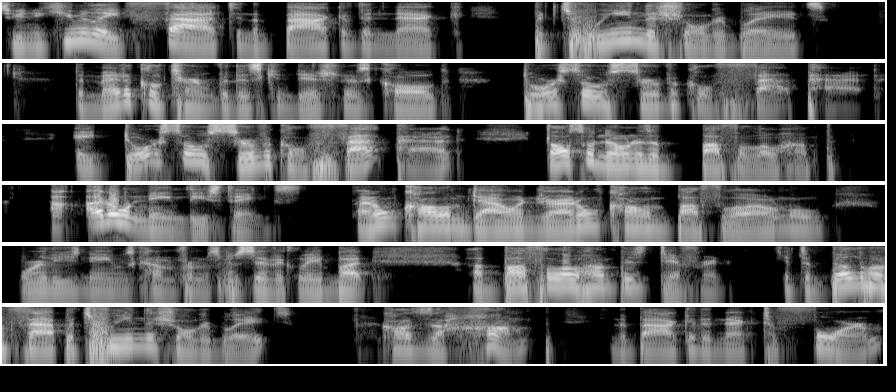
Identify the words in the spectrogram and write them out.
So you can accumulate fat in the back of the neck between the shoulder blades. The medical term for this condition is called dorsocervical fat pad. A dorsocervical fat pad, it's also known as a buffalo hump. I don't name these things. I don't call them Dowager. I don't call them buffalo. I don't know where these names come from specifically, but a buffalo hump is different. It's a buildup of fat between the shoulder blades, causes a hump in the back of the neck to form.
